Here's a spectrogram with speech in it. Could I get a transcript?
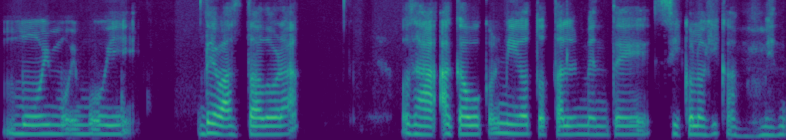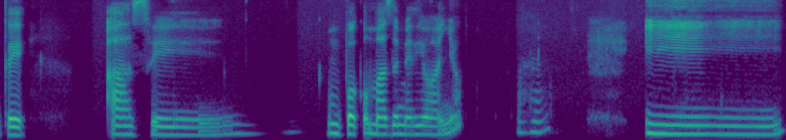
muy, muy, muy devastadora. O sea, acabó conmigo totalmente psicológicamente hace un poco más de medio año. Y,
